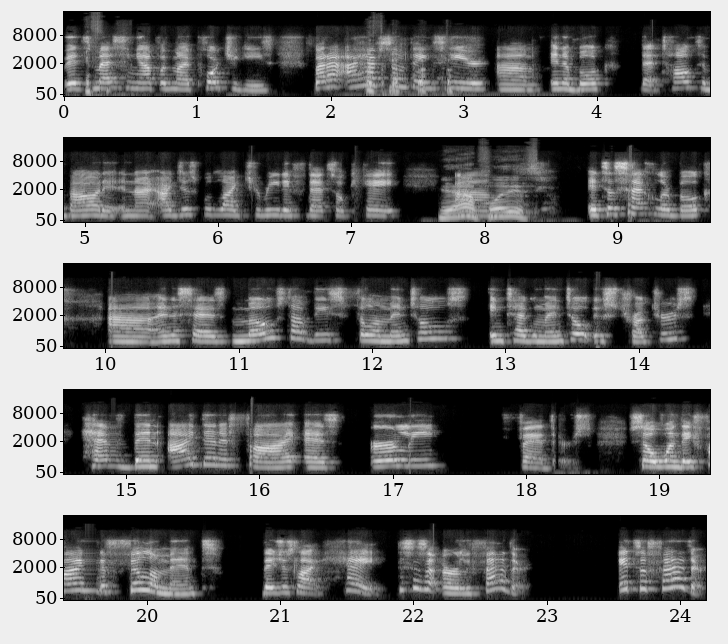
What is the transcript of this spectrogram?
it's messing up with my Portuguese? But I, I have some things here um, in a book that talks about it, and I, I, just would like to read if that's okay. Yeah, um, please. It's a secular book, uh, and it says most of these filamentals, integumental structures have been identified as early feathers. So when they find the filament, they're just like, hey, this is an early feather. It's a feather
